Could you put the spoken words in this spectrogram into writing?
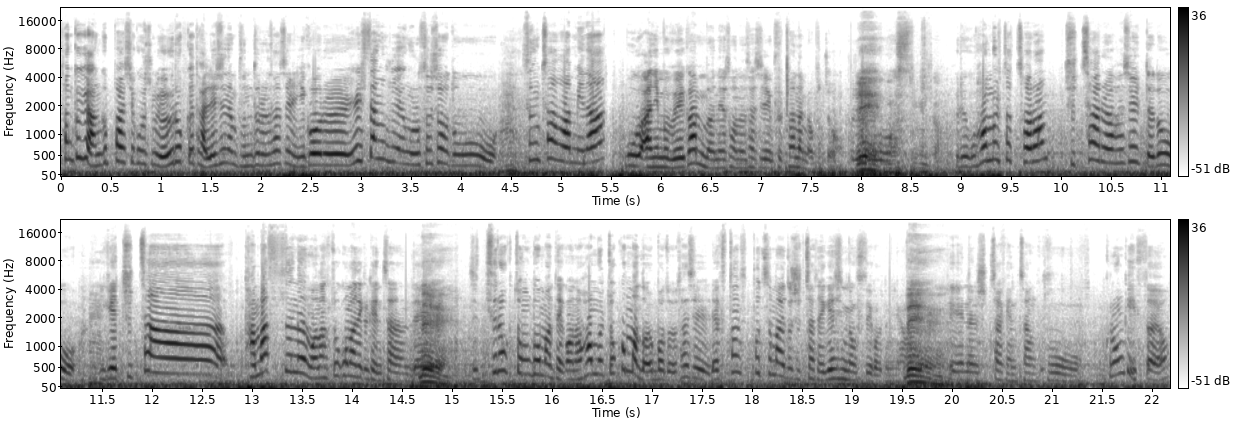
성격이 안 급하시고 좀 여유롭게 달리시는 분들은 사실 이거를 일상주행으로 쓰셔도 음. 승차감이나 뭐 아니면 외관 면에서는 사실 불편함이 없죠. 네 맞습니다 그리고 화물차처럼 주차를 하실 때도 음. 이게 주차 다마스는 워낙 조그마니까 괜찮은데 네. 이제 트럭 정도만 되거나 화물 조금만 넓어도 사실 렉스턴 스포츠만 해도 주차 되게 신경 쓰이거든요. 네. 얘는 주차 괜찮고 그런 게 있어요.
